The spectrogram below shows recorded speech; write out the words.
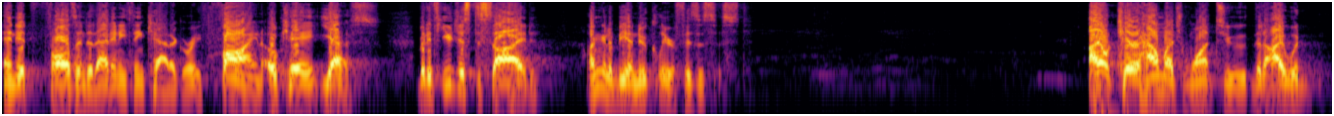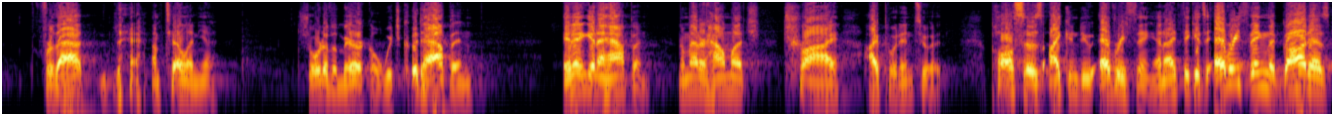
and it falls into that anything category, fine, okay, yes. But if you just decide, I'm going to be a nuclear physicist, I don't care how much want to that I would for that. I'm telling you, short of a miracle, which could happen, it ain't going to happen. No matter how much try I put into it. Paul says, I can do everything. And I think it's everything that God has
